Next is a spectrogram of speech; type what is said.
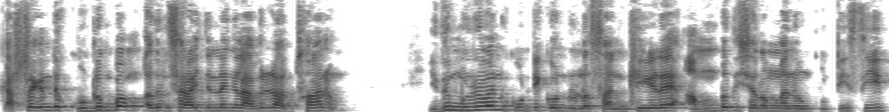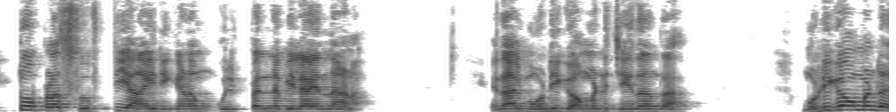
കർഷകന്റെ കുടുംബം അതിൽ സഹായിച്ചിട്ടുണ്ടെങ്കിൽ അവരുടെ അധ്വാനം ഇത് മുഴുവൻ കൂട്ടിക്കൊണ്ടുള്ള സംഖ്യയുടെ അമ്പത് ശതമാനവും കൂട്ടി സി ടു പ്ലസ് ഫിഫ്റ്റി ആയിരിക്കണം ഉൽപ്പന്ന വില എന്നാണ്. എന്നാൽ മോഡി ഗവൺമെന്റ് ചെയ്തതെന്താ? മോഡി ഗവൺമെന്റ്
